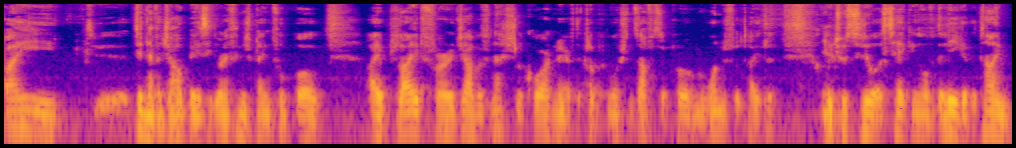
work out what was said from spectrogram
I d- didn't have a job basically when I finished playing football. I applied for a job of national coordinator of the club promotions officer program, a wonderful title, which was to do what was taking over the league at the time.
